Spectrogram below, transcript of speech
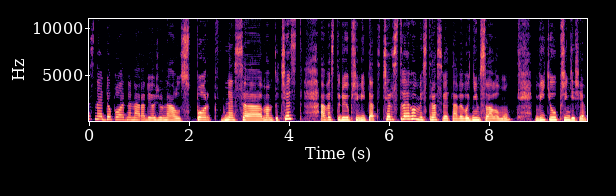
Krásné dopoledne na radiožurnálu Sport. Dnes uh, mám tu čest a ve studiu přivítat čerstvého mistra světa ve vodním slalomu, Víťu Přindiše.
